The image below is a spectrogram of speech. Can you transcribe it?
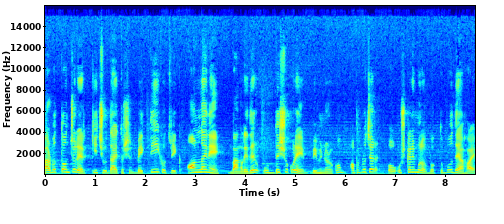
পার্বত্য অঞ্চলের কিছু দায়িত্বশীল ব্যক্তি কর্তৃক অনলাইনে বাঙালিদের উদ্দেশ্য করে বিভিন্ন রকম অপপ্রচার ও উস্কানিমূলক বক্তব্য দেওয়া হয়।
